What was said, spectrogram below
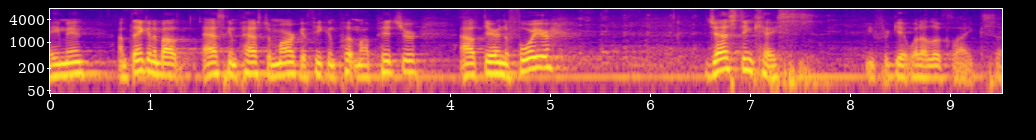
Amen. I'm thinking about asking Pastor Mark if he can put my picture out there in the foyer, just in case you forget what I look like. So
